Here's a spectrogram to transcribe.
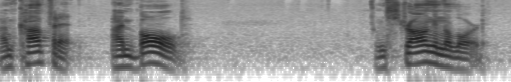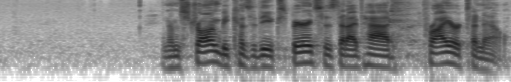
I'm confident. I'm bold. I'm strong in the Lord. And I'm strong because of the experiences that I've had prior to now.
